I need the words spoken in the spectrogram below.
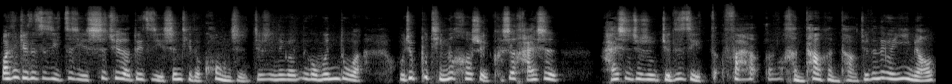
完全觉得自己自己失去了对自己身体的控制，就是那个那个温度啊，我就不停的喝水，可是还是还是就是觉得自己发很烫很烫，觉得那个疫苗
